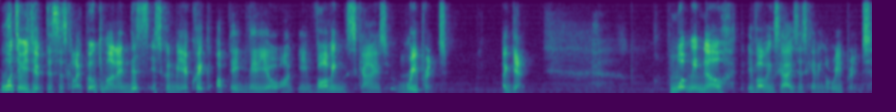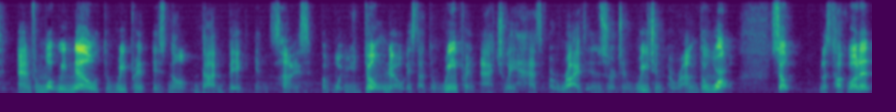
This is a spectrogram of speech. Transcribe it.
What's up YouTube, this is Collect Pokemon and this is going to be a quick update video on Evolving Skies reprint. Again, from what we know, Evolving Skies is getting a reprint. And from what we know, the reprint is not that big in size. But what you don't know is that the reprint actually has arrived in certain region around the world. So let's talk about it.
